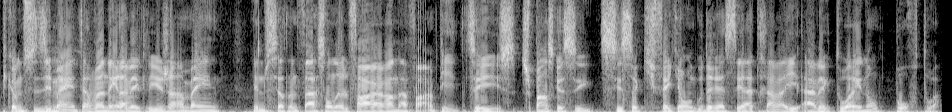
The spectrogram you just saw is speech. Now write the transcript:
Puis, comme tu dis, ben, intervenir avec les gens, ben, y a une certaine façon de le faire en affaires. Puis, tu sais, je pense que c'est ça qui fait qu'ils ont le goût de rester à travailler avec toi et non pour toi.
